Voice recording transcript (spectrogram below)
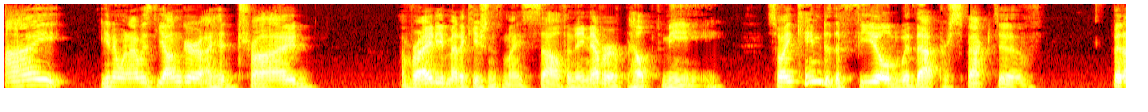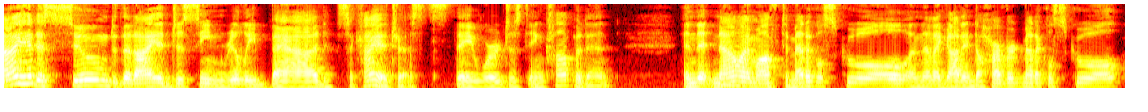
I, you know, when I was younger, I had tried a variety of medications myself and they never helped me. So I came to the field with that perspective. But I had assumed that I had just seen really bad psychiatrists. They were just incompetent. And that now mm. I'm off to medical school and then I got into Harvard Medical School.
